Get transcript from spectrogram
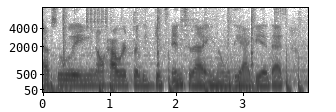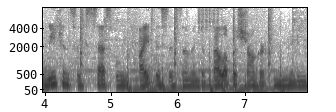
Absolutely. You know, Howard really gets into that, you know, with the idea that we can successfully fight the system and develop a stronger community,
